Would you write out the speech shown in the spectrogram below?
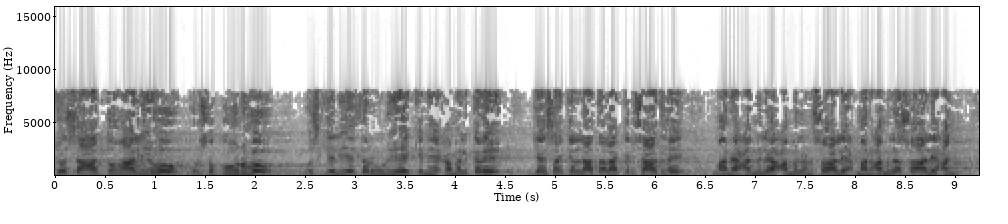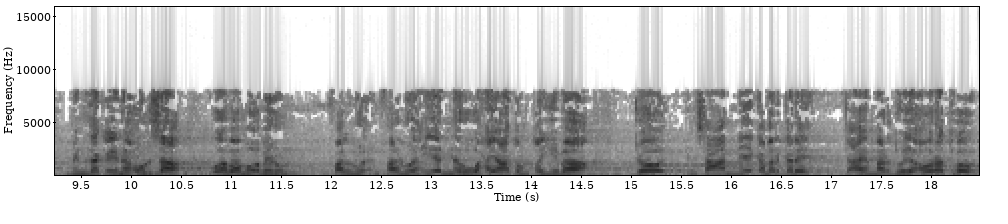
جو ساعتوں والی ہو، پرسکون ہو اس کے لیے ضروری ہے کہ نیک عمل کرے، جیسا کہ اللہ تعالیٰ کے ارشاد ہے، من عمل عمل صالح من عمل صالحا من ذکرین انسا وہ مؤمن فلنحینه حیات طیبہ۔ جو انسان نیک عمل کرے، چاہے مرد ہو یا عورت ہو،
